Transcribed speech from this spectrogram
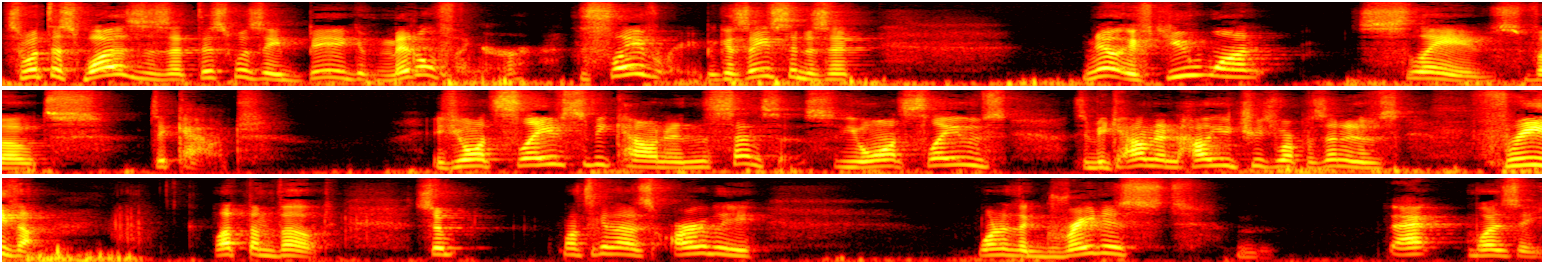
So what this was is that this was a big middle finger to slavery because they said is that no, if you want slaves' votes to count, if you want slaves to be counted in the census, if you want slaves to be counted in how you choose representatives, free them, let them vote. So once again, that was arguably one of the greatest. That was a,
